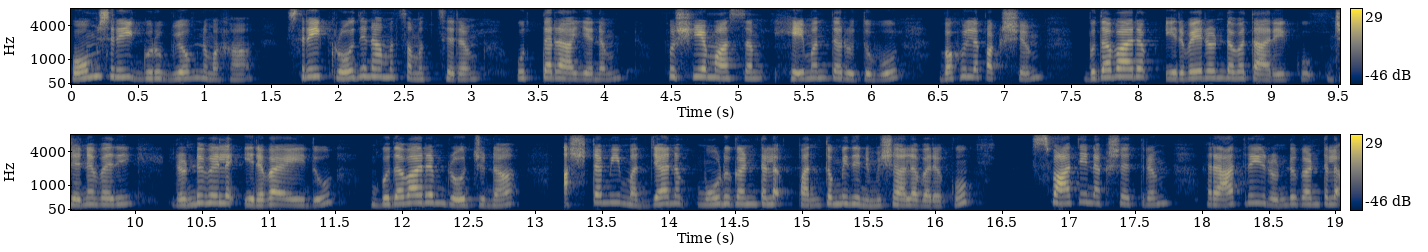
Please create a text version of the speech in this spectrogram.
ఓం శ్రీ గురుభ్యోం నమ. శ్రీ క్రోధినామ సంవత్సరం ఉత్తరాయణం పుష్యమాసం హేమంత ఋతువు బహుళపక్షం బుధవారం ఇరవై రెండవ తారీఖు జనవరి రెండు వేల ఇరవై ఐదు బుధవారం రోజున అష్టమి మధ్యాహ్నం మూడు గంటల పంతొమ్మిది నిమిషాల వరకు స్వాతి నక్షత్రం రాత్రి రెండు గంటల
